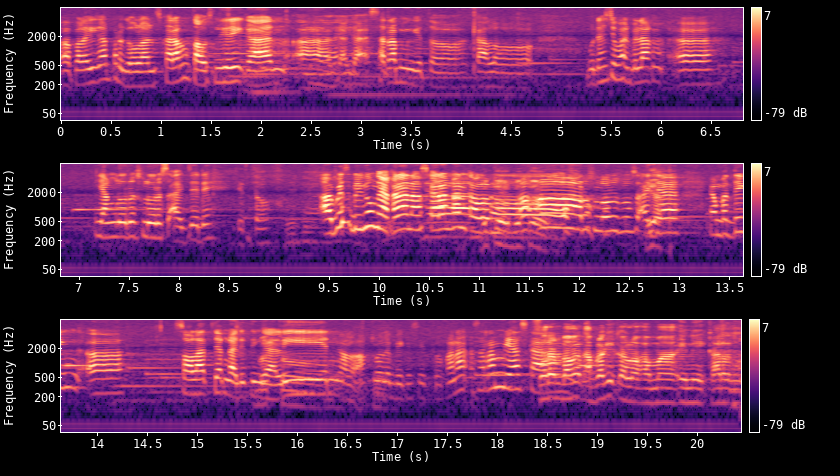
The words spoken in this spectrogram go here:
apalagi kan pergaulan sekarang tahu sendiri kan, uh, agak-agak serem gitu. Kalau Bunda cuma bilang, eh, yang lurus-lurus aja deh gitu. Abis bingung ya karena anak sekarang kan kalau Betul, betul. Ah, harus lurus-lurus aja. Yang penting eh, sholatnya nggak ditinggalin. Kalau aku lebih ke situ karena serem ya sekarang. Serem banget, apalagi kalau sama ini Karen.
